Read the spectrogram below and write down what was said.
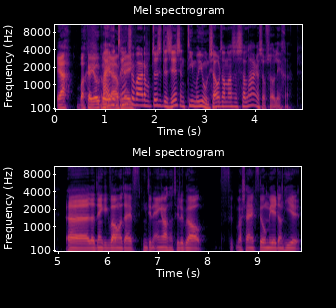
ja, Bakayoko maar hij heeft een transferwaarde van tussen de 6 en 10 miljoen. Zou het dan aan zijn salaris of zo liggen? Eh, dat denk ik wel, want hij verdient in Engeland natuurlijk wel waarschijnlijk veel meer dan hier,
